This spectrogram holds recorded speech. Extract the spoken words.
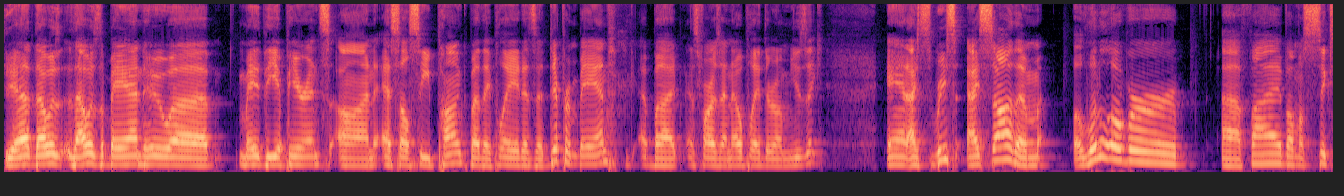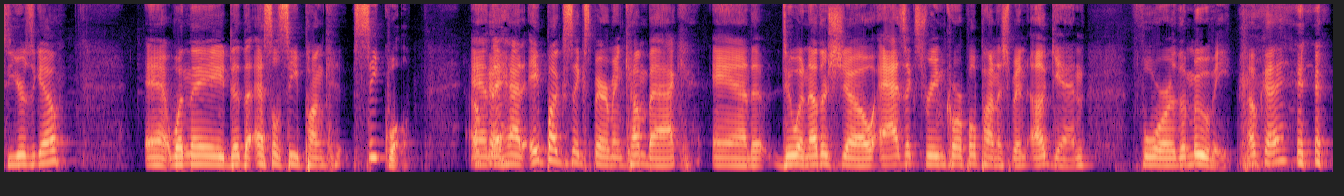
Yeah, that was that was the band who uh, made the appearance on SLC Punk, but they played as a different band. But as far as I know, played their own music. And I I saw them a little over uh, five, almost six years ago, and when they did the SLC Punk sequel. And Okay. they had Eight Bucks Experiment come back and do another show as Extreme Corporal Punishment again for the movie. Okay.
